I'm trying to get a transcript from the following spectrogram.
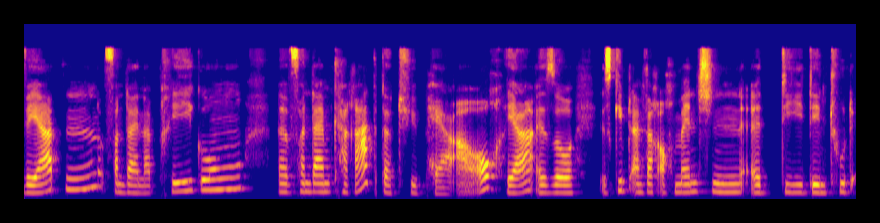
Werten, von deiner Prägung, äh, von deinem Charaktertyp her auch. Ja, also es gibt einfach auch Menschen, äh, die den tut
